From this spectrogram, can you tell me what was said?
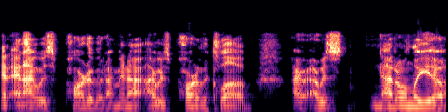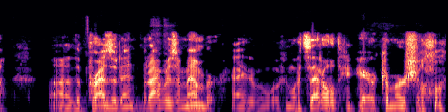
and and I was part of it. I mean, I, I was part of the club. I, I was not only a uh, the president, but I was a member. I, what's that old hair commercial?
